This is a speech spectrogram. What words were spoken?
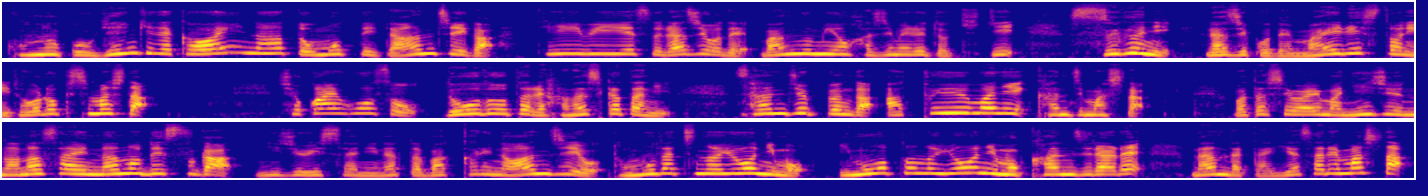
この子元気で可愛いなと思っていたアンチーが TBS ラジオで番組を始めると聞きすぐにラジコでマイリストに登録しました。初回放送堂々たる話し方に30分があっという間に感じました。私は今27歳なのですが21歳になったばっかりのアンジーを友達のようにも妹のようにも感じられなんだか癒されました。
